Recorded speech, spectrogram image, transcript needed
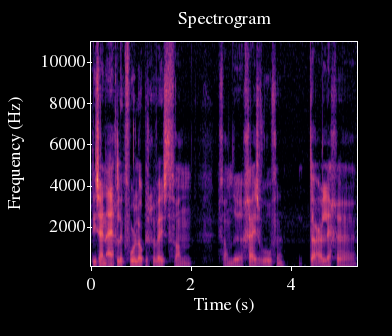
Die zijn eigenlijk voorlopers geweest van, van de grijze wolven. Daar leggen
